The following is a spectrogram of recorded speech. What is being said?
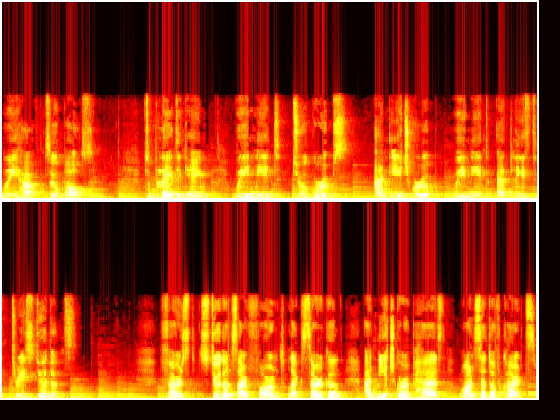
we have two balls. To play the game, we need two groups, and each group we need at least three students. First, students are formed like circle and each group has one set of cards.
